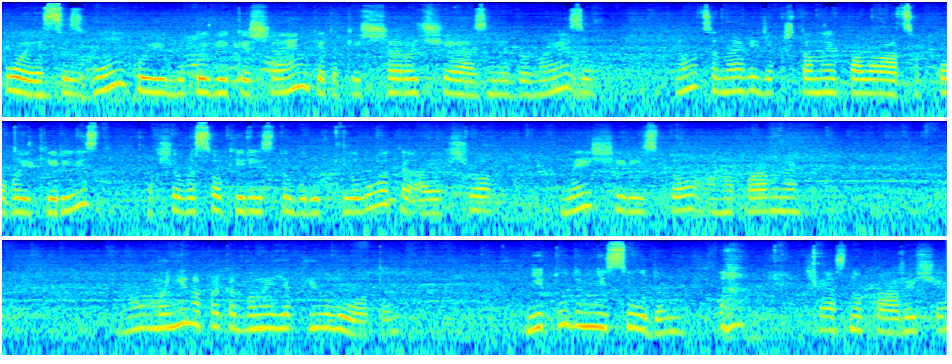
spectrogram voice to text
Пояси з гумкою, бокові кишеньки, такі широчезні донизу. Ну, це навіть як штани палацу, в кого який ріст. Якщо високий ріст, то будуть кюлоти, а якщо нижчий ріст, то напевне. Ну, мені, наприклад, вони як кюлоти. Ні тудим, ні судом, чесно кажучи.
